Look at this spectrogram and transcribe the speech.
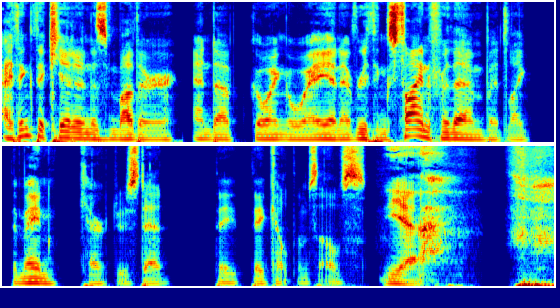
I think the kid and his mother end up going away and everything's fine for them, but like the main character's dead. They they killed themselves. Yeah.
